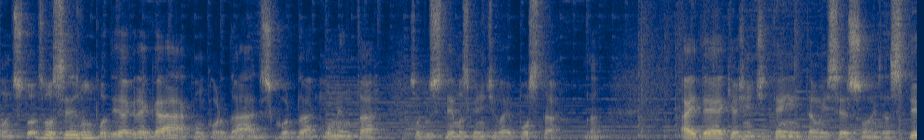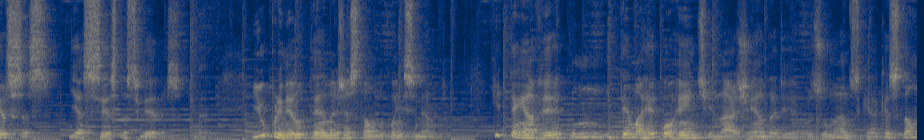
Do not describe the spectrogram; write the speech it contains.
onde todos vocês vão poder agregar, concordar, discordar, comentar sobre os temas que a gente vai postar. Né? A ideia é que a gente tenha, então, em sessões às terças e às sextas-feiras. Né? E o primeiro tema é gestão do conhecimento, que tem a ver com um tema recorrente na agenda de recursos humanos, que é a questão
